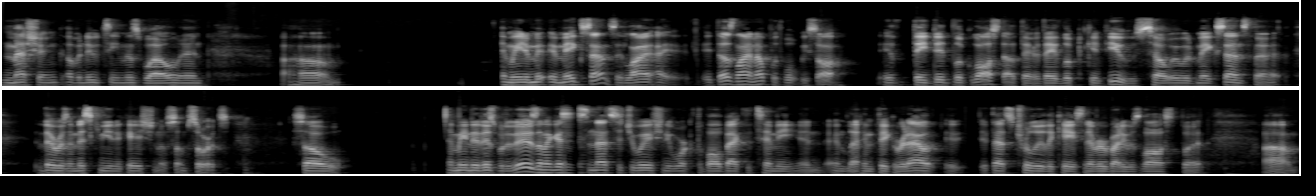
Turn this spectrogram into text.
meshing of a new team as well, and um, I mean, it, it makes sense. It line, I, it does line up with what we saw. It, they did look lost out there. They looked confused. So it would make sense that there was a miscommunication of some sorts. So, I mean, it is what it is. And I guess in that situation, he worked the ball back to Timmy and, and let him figure it out if that's truly the case and everybody was lost. But, um,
